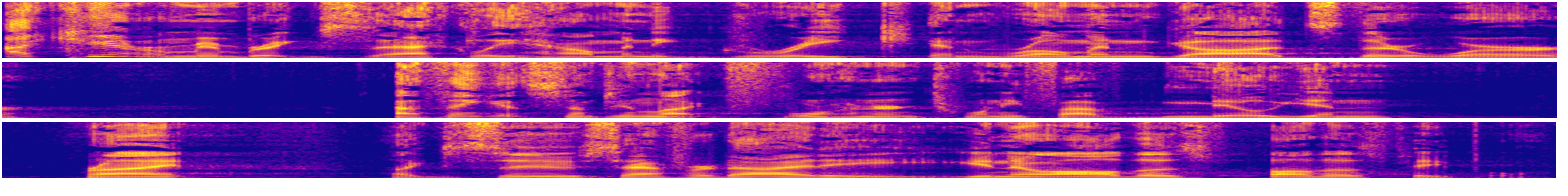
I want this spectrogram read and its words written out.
I can't remember exactly how many Greek and Roman gods there were. I think it's something like 425 million, right? Like Zeus, Aphrodite, you know, all those, all those people.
